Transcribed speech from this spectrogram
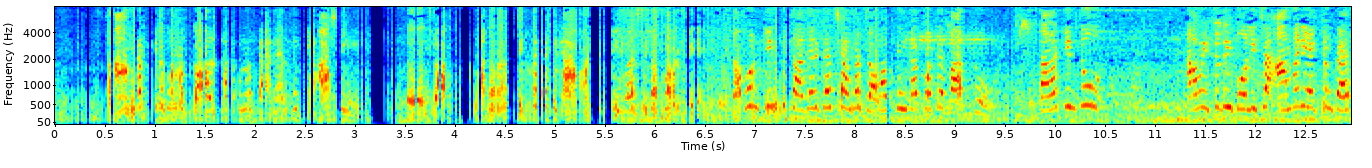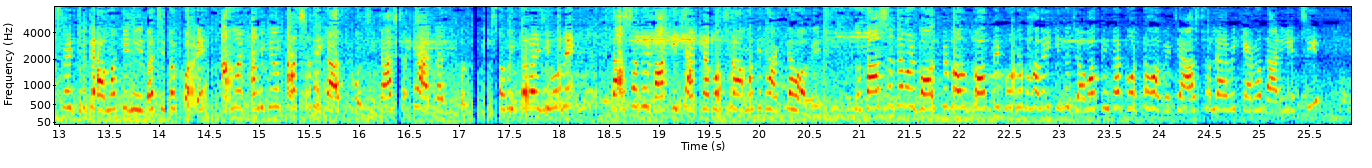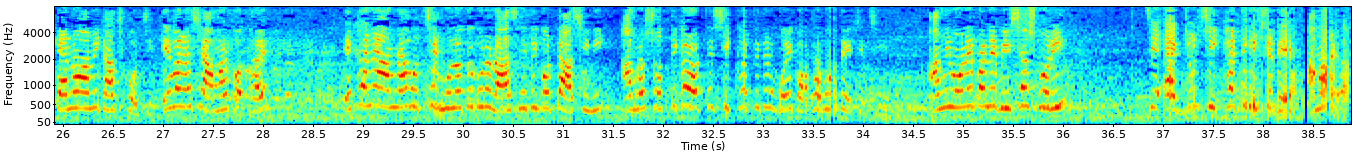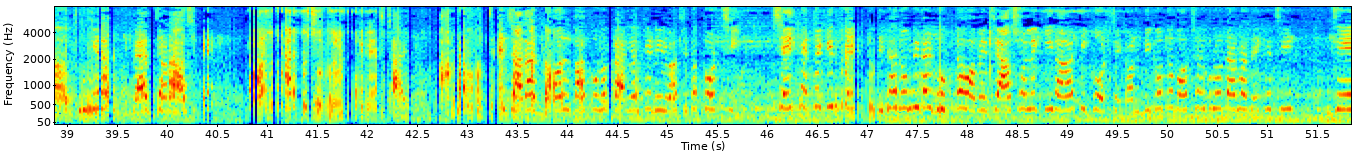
আমরা কিন্তু কোনো দল বা কোনো প্যানেল থেকে আসিনি। তো সাধারণ শিক্ষার্থীরা আমাদের নির্বাচিত করবে, তখন কিন্তু তাদের কাছে আমরা জবাবদিহিতা করতে বাধ্য। তারা কিন্তু আমি যদি বলি যে আমারই একজন ব্যাচমেট যদি আমাকে নির্বাচিত করে, আমার আমি কিন্তু তার সাথে ক্লাস করছি, তার সাথে আড্ডা দিব। বিশ্ববিদ্যালয় জীবনে তার সাথে বাকি চারটা বছর আমাকে থাকতে হবে। তো তার সাথে আমার গল্পে গল- গল্পে কোনোভাবেই কিন্তু জবাব জবাবদিহিতা করতে হবে যে আসলে আমি কেন দাঁড়িয়েছি, কেন আমি কাজ করছি। এবার আসে আমার কথায়। এখানে আমরা হচ্ছে মূলত কোনো রাজনীতি করতে আসিনি। আমরা সত্যিকার অর্থে শিক্ষার্থীদের হয়ে কথা বলতে এসেছি। আমি মনে প্রাণে বিশ্বাস করি যে একজন শিক্ষার্থী হিসেবে আমার জুনিয়র ব্যাচ যারা আসবে যারা দল বা নির্বাচিত করছি, সেই ক্ষেত্রে কিন্তু দ্বিধাদ্বন্দ্বিতায় ভুগতে হবে যে আসলে কি তারা কি করছে। কারণ বিগত বছরগুলোতে আমরা দেখেছি যে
